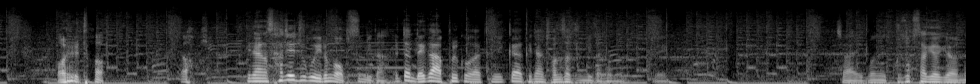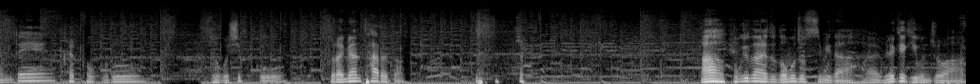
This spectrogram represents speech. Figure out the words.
얼더. 어, 그냥 사제 주고 이런 거 없습니다. 일단 내가 아플 것 같으니까 그냥 전사 줍니다, 저는. 네. 자, 이번에 구속 사격이었는데 칼폭으로 구속을 씹고 그러면 타르던. 아 보기만 해도 너무 좋습니다. 아, 왜 이렇게 기분 좋아?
